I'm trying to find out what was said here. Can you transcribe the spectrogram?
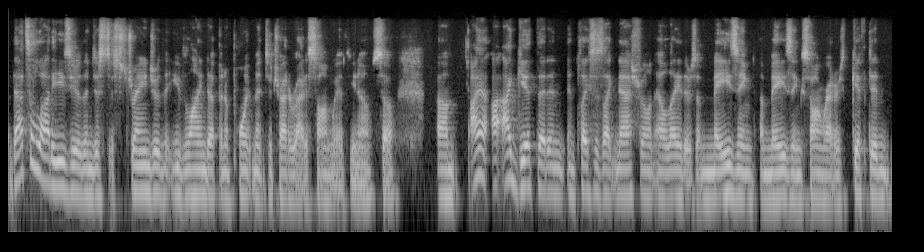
that's a lot easier than just a stranger that you've lined up an appointment to try to write a song with, you know? So um, I, I, get that in, in places like Nashville and LA, there's amazing, amazing songwriters, gifted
